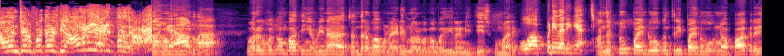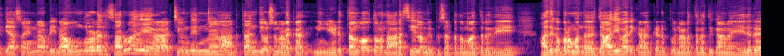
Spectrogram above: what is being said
அவன் செருப்ப கழட்டி அவனையும் அடிப்படா ஒரு பக்கம் பாத்தீங்க அப்படின்னா சந்திரபாபு நாயுடு இன்னொரு பக்கம் பாத்தீங்கன்னா நிதிஷ்குமார் ஓ அப்படி வரீங்க. அந்த டூ பாயிண்ட் ஓக்கும் த்ரீ பாயிண்ட் ஓக்கும் நான் பார்க்குற வித்தியாசம் என்ன அப்படின்னா உங்களோட அந்த சர்வாதிகார ஆட்சி வந்து இனிமேல் அடுத்த அஞ்சு வருஷம் நடக்காது. நீங்கள் எடுத்தவங்க கவுத்தவங்க அந்த அரசியலமைப்பு சட்டத்தை மாற்றுறது அதுக்கப்புறமா அந்த ஜாதிவாரி கணக்கெடுப்பு நடத்துறதுக்கான எதிர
